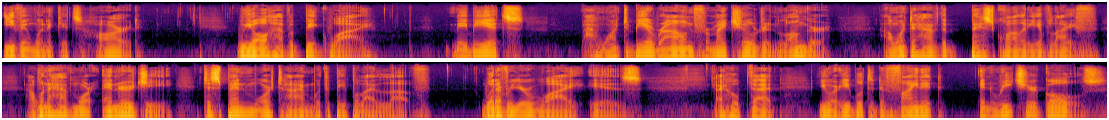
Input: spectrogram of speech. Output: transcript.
even when it gets hard. We all have a big why. Maybe it's, I want to be around for my children longer. I want to have the best quality of life. I want to have more energy to spend more time with the people I love. Whatever your why is. I hope that you are able to define it and reach your goals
